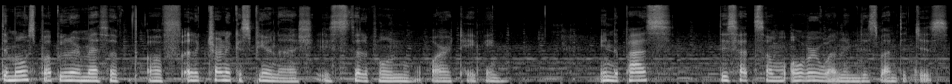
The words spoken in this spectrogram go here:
The most popular method of electronic espionage is telephone wiretapping. In the past, this had some overwhelming disadvantages,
